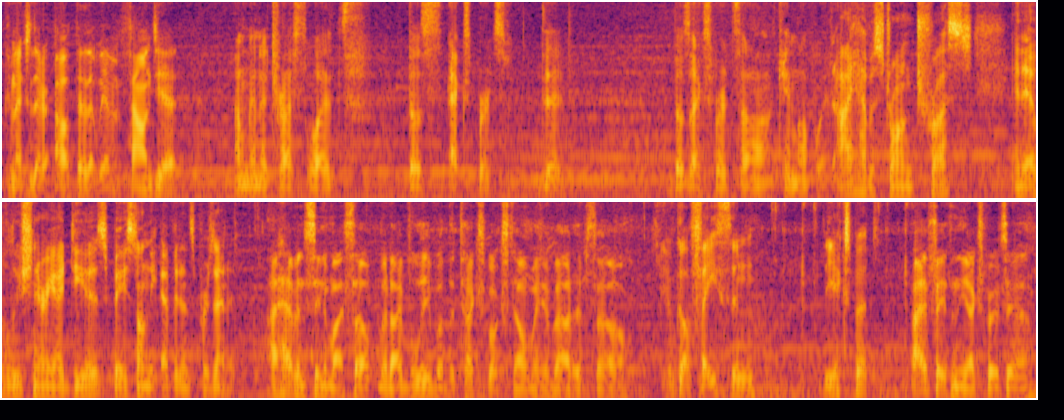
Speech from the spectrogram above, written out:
connections that are out there that we haven't found yet. I'm going to trust what those experts did. Those experts uh, came up with. I have a strong trust in evolutionary ideas based on the evidence presented. I haven't seen it myself, but I believe what the textbooks tell me about it, so. You've got faith in the expert? I have faith in the experts, yeah.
